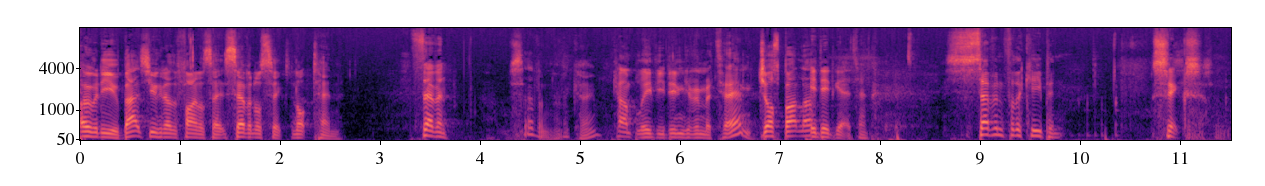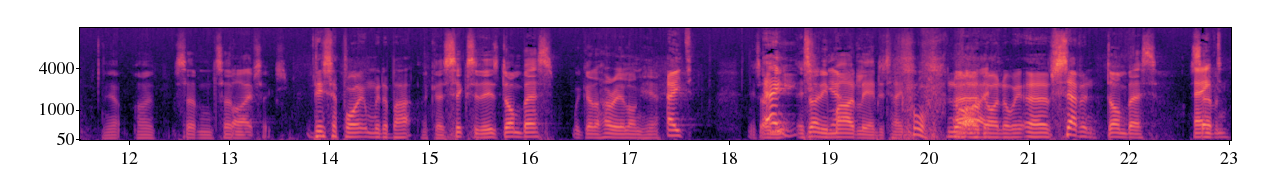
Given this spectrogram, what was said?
Over to you. Bats, you can have the final say. It's seven or six, not ten. Seven. Seven, okay. Can't believe you didn't give him a ten. Jos Buttler? He did get a ten. Seven for the keeping. Six. Yeah, I, seven, seven, Five. six. Disappointing with a bat. Okay, six it is. Dom Bess, we've got to hurry along here. Eight. It's only, Eight? it's only Yeah. mildly entertaining. Phew, no, Alright. no, no. Uh, seven. Dom Bess, Eight. seven,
